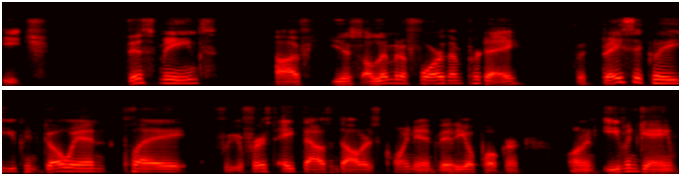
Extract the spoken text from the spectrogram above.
each. This means uh, there's a limit of four of them per day, but basically you can go in, play for your first $8,000 coin in video poker on an even game.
